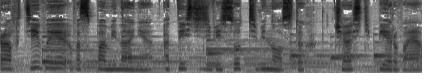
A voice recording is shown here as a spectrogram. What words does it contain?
Правдивые воспоминания о 1990-х. Часть первая.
